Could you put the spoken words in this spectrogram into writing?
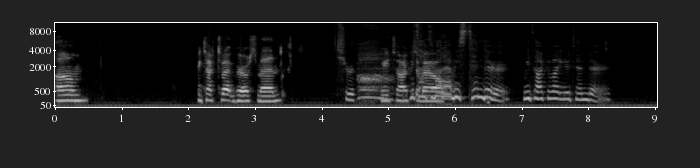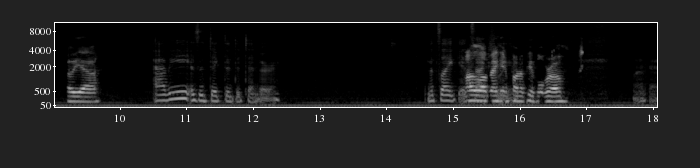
um, we talked about gross men. True. We talked we talked about- about Abby's Tinder. We talked about your Tinder. Oh yeah. Abby is addicted to Tinder. It's like it's I love actually- making fun of people, bro. Okay.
